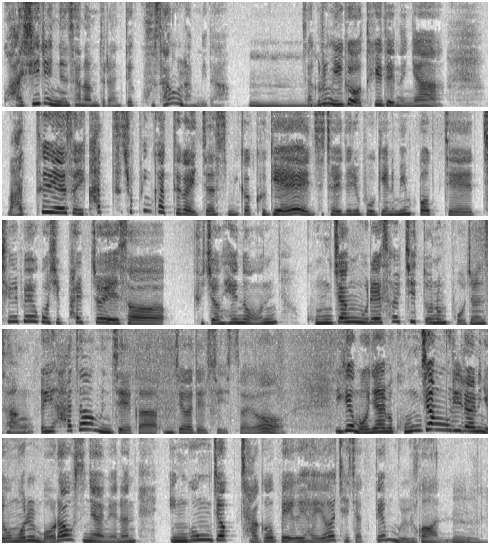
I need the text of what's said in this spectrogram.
과실이 있는 사람들한테 구상을 합니다. 음. 자, 그럼 이게 어떻게 되느냐? 마트에서 이 카트 쇼핑 카트가 있지 않습니까? 그게 이제 저희들이 보기에는 민법 제 758조에서 규정해 놓은 공작물의 설치 또는 보존상의 하자 문제가 문제가 될 수 있어요. 이게 뭐냐면 공작물이라는 용어를 뭐라고 쓰냐면은 인공적 작업에 의하여 제작된 물건. 음.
